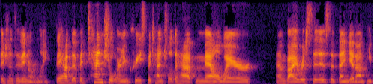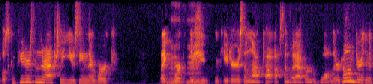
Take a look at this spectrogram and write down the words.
I shouldn't say they normally, they have the potential or increased potential to have malware and viruses that then get on people's computers and they're actually using their work like work Mhm. issue computers and laptops and whatever while they're at home during the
